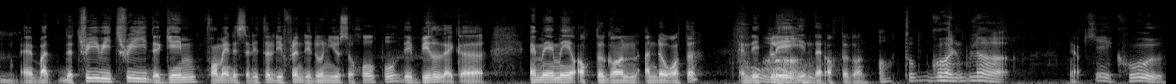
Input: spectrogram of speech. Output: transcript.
Uh, but the 3v3, the game format is a little different. They don't use a whole pool. They build like a MMA octagon underwater and they play in that octagon. Octagon pula. Yup. Okay, cool.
